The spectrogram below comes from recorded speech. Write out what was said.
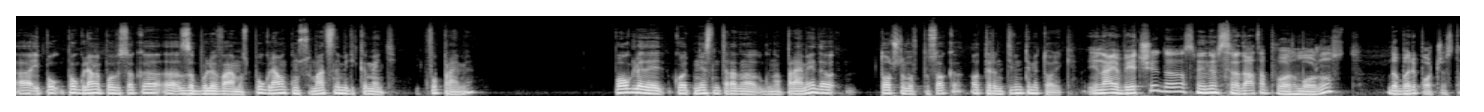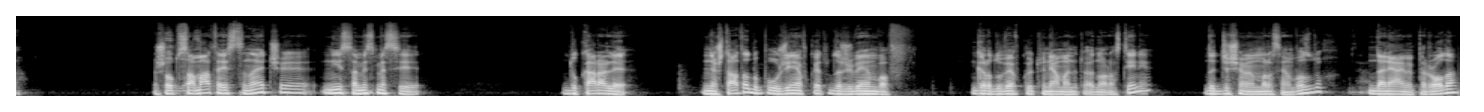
а, и по- по-голяма и по-висока а, заболеваемост, по-голяма консумация на медикаменти. И какво правим? Погледа, който днес не трябва да го направим, е да точно в посока альтернативните методики. И най-вече да сменим средата по възможност да бъде по-честа. Защото самата истина е, че ние сами сме си докарали нещата до положение, в което да живеем в градове, в които няма нито едно растение, да дишаме мръсен въздух, да, да нямаме природа.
